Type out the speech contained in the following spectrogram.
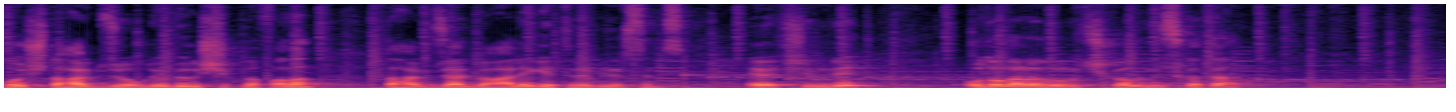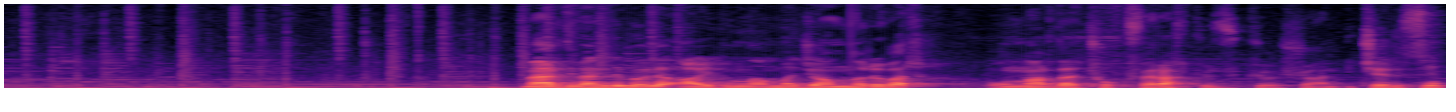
hoş, daha güzel oluyor. Bir ışıkla falan daha güzel bir hale getirebilirsiniz. Evet şimdi odalara doğru çıkalım üst kata. Merdivende böyle aydınlanma camları var. Onlar da çok ferah gözüküyor şu an içerisi.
